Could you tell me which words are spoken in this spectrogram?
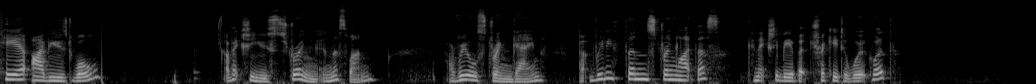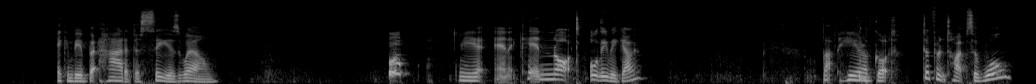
Here I've used wool. I've actually used string in this one a real string game, but really thin string like this can actually be a bit tricky to work with. It can be a bit harder to see as well. Yeah, and it cannot. Oh, there we go. But here I've got different types of wool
